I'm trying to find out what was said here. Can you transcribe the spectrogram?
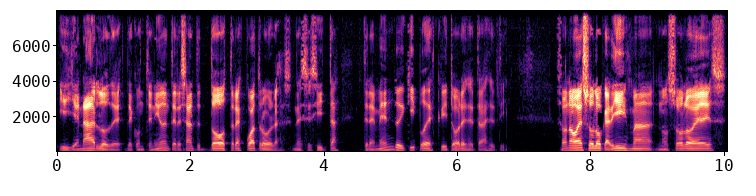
y llenarlo de, de contenido interesante dos tres cuatro horas necesitas tremendo equipo de escritores detrás de ti eso no es solo carisma no solo es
